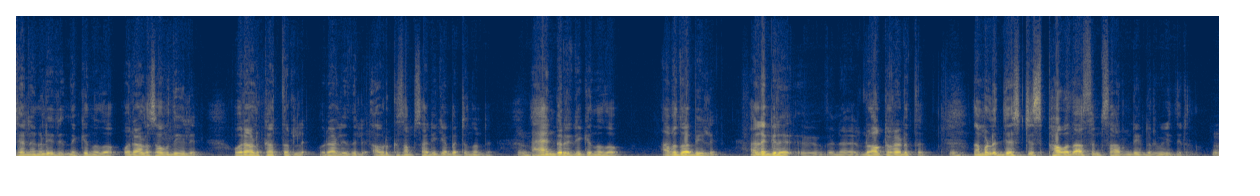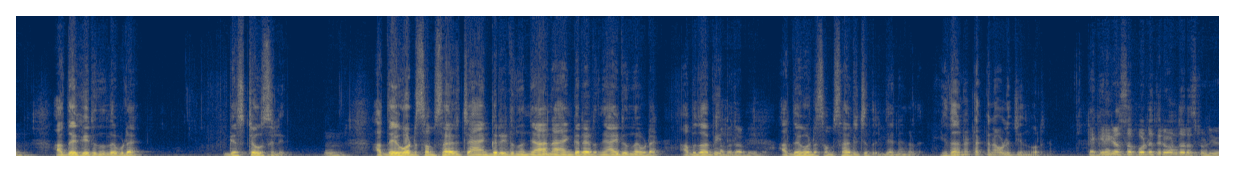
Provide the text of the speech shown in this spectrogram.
ജനങ്ങൾ നിൽക്കുന്നത് ഒരാൾ സൗദിയിൽ ഒരാൾ ഖത്തറിൽ ഒരാൾ ഇതിൽ. അവർക്ക് സംസാരിക്കാൻ പറ്റുന്നുണ്ട്. ആങ്കർ ഇരിക്കുന്നതോ അബുദാബിയിൽ അല്ലെങ്കിൽ പിന്നെ ഡോക്ടറുടെ അടുത്ത്. നമ്മൾ ജസ്റ്റിസ് ഭവദാസൻ സാറിന്റെ ഇന്റർവ്യൂ ചെയ്തിരുന്നു അദ്ദേഹം ഇരുന്നത് ഇവിടെ ഗസ്റ്റ് ഹൗസിൽ. അദ്ദേഹമായിട്ട് സംസാരിച്ച ആങ്കർ ഇരുന്ന് ഞാൻ ആങ്കറായിട്ട് ഞാൻ ഇരുന്ന ഇവിടെ അബുദാബിയിൽ. അദ്ദേഹമായിട്ട് സംസാരിച്ചത് ജനങ്ങൾ. ഇതാണ് ടെക്നോളജി എന്ന് പറഞ്ഞു. ടെക്നിക്കൽ സപ്പോർട്ട് തിരുവനന്തപുരം സ്റ്റുഡിയോ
